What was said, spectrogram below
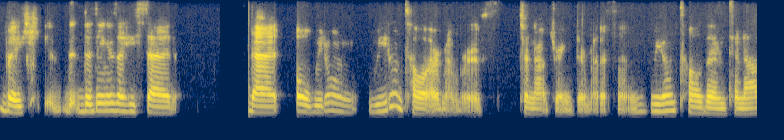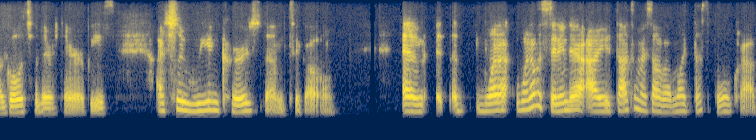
but he, the, the thing is that he said that oh we don't we don't tell our members to not drink their medicine. We don't tell them to not go to their therapies. Actually, we encourage them to go. And when I, when I was sitting there, I thought to myself, I'm like, that's bullcrap.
